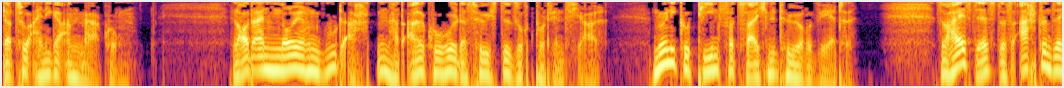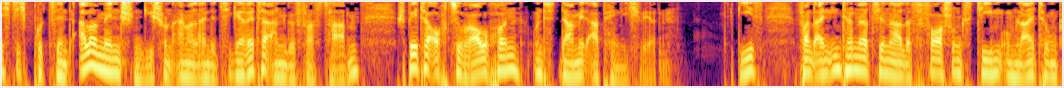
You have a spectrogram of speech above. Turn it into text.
Dazu einige Anmerkungen. Laut einem neueren Gutachten hat Alkohol das höchste Suchtpotenzial. Nur Nikotin verzeichnet höhere Werte. So heißt es, dass 68 Prozent aller Menschen, die schon einmal eine Zigarette angefasst haben, später auch zu Rauchern und damit abhängig werden. Dies fand ein internationales Forschungsteam um Leitung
